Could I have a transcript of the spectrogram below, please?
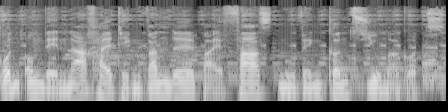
rund um den nachhaltigen Wandel bei Fast Moving Consumer Goods.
